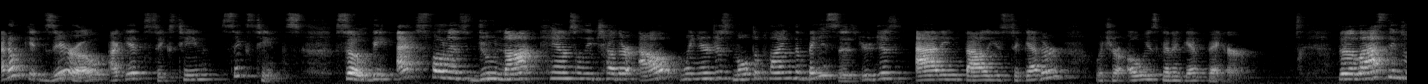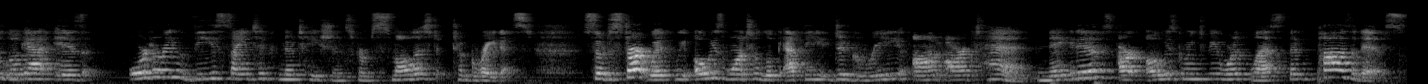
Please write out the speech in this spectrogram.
I don't get 0, I get 16 sixteenths. So the exponents do not cancel each other out when you're just multiplying the bases. You're just adding values together, which are always going to get bigger. The last thing to look at is ordering these scientific notations from smallest to greatest. So to start with, we always want to look at the degree on our 10. Negatives are always going to be worth less than positives.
